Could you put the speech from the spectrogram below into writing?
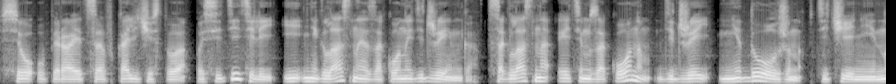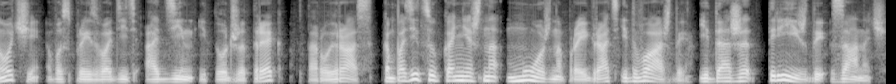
все упирается в количество посетителей и негласные законы диджеинга. Согласно этим законам, диджей не должен в течение ночи воспроизводить один и тот же трек второй раз. Композицию, конечно, можно проиграть и дважды, и даже трижды за ночь.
